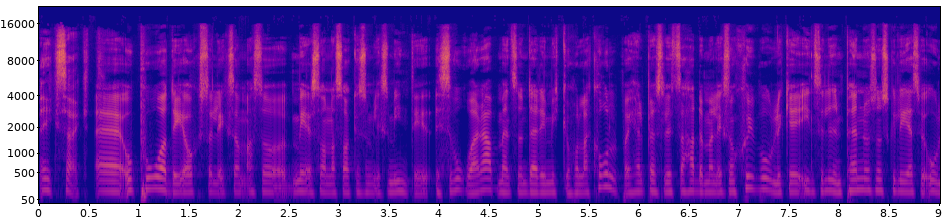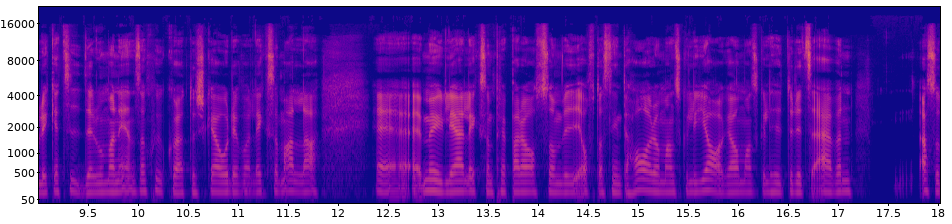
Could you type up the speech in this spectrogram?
exakt. Eh, och på det också liksom, alltså, mer sådana saker som liksom inte är, är svåra, men som där det är mycket att hålla koll på. Helt plötsligt så hade man liksom sju olika insulinpennor som skulle ges vid olika tider och man är ensam sjuksköterska och det var liksom alla eh, möjliga liksom preparat som vi oftast inte har och man skulle jaga och man skulle hit och dit. Så även alltså,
